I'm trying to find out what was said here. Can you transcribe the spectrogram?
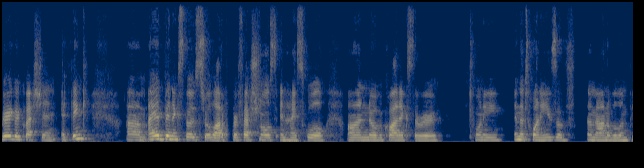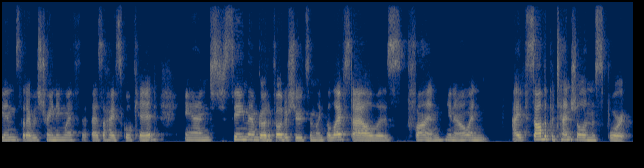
Very good question. I think um, I had been exposed to a lot of professionals in high school on Nova Aquatics. There were 20 in the 20s of amount of Olympians that I was training with as a high school kid, and seeing them go to photo shoots and like the lifestyle was fun, you know. And I saw the potential in the sport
